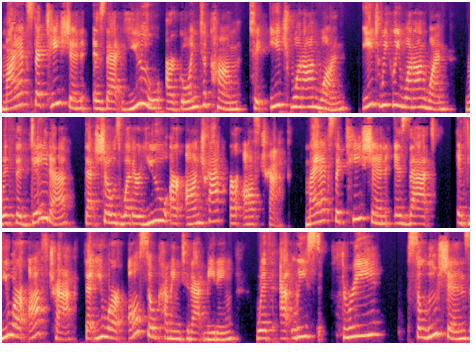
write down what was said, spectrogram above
My expectation is that you are going to come to each one on one, each weekly one on one with the data that shows whether you are on track or off track. My expectation is that if you are off track, that you are also coming to that meeting with at least three solutions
